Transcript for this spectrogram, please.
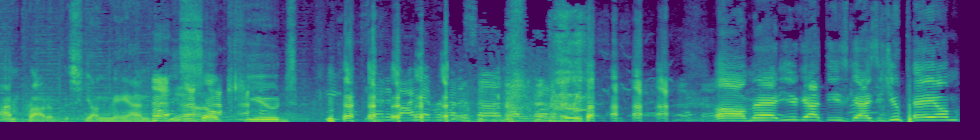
I'm proud of this young man. He's so cute. And if I ever had a son, I would want him to be. Oh man, you got these guys. Did you pay them?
